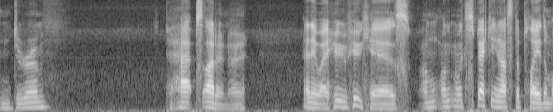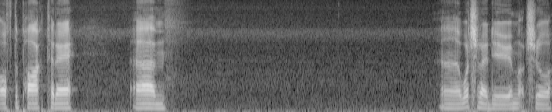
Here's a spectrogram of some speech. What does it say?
in Durham, perhaps. I don't know. Anyway, who who cares? I'm I'm expecting us to play them off the park today. Um, uh, what should I do? I'm not sure.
